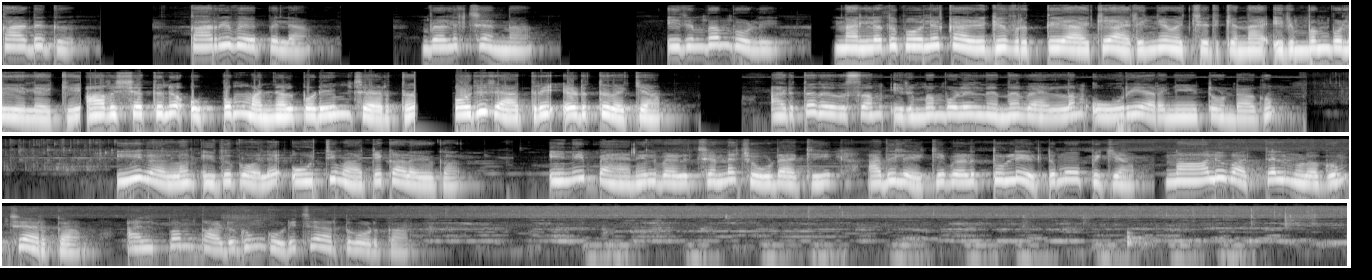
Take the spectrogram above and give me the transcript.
കടുക് കറിവേപ്പില വെളിച്ചെണ്ണ ഇരുമ്പം പുളി നല്ലതുപോലെ കഴുകി വൃത്തിയാക്കി അരിഞ്ഞു വെച്ചിരിക്കുന്ന ഇരുമ്പം പുളിയിലേക്ക് ആവശ്യത്തിന് ഉപ്പും മഞ്ഞൾപ്പൊടിയും ചേർത്ത് ഒരു രാത്രി എടുത്തു വയ്ക്കാം അടുത്ത ദിവസം ഇരുമ്പം പുളിയിൽ നിന്ന് വെള്ളം ഊറി ഇറങ്ങിയിട്ടുണ്ടാകും. ഈ വെള്ളം ഇതുപോലെ ഊറ്റി മാറ്റി കളയുക. ഇനി പാനിൽ വെളിച്ചെണ്ണ ചൂടാക്കി അതിലേക്ക് വെളുത്തുള്ളി ഇട്ട് മൂപ്പിക്കാം. നാലു വറ്റൽ മുളകും ചേർക്കാം. അല്പം കടുകും കൂടി ചേർത്ത് കൊടുക്കാം.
